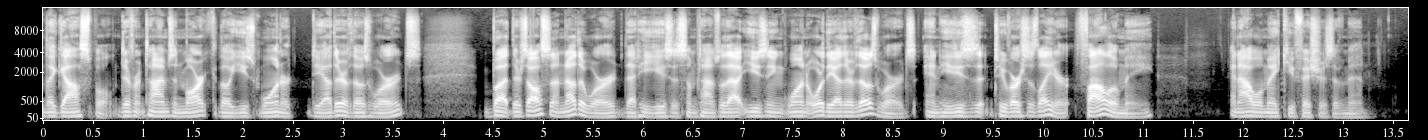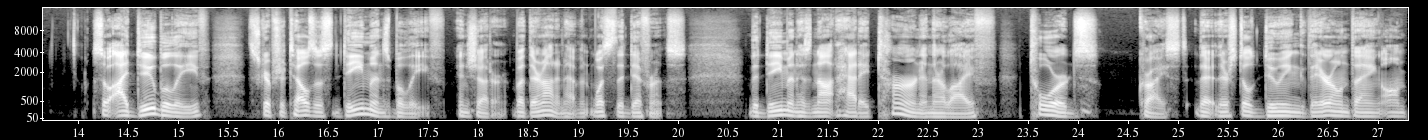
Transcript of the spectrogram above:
the gospel. Different times in Mark, they'll use one or the other of those words. But there's also another word that he uses sometimes without using one or the other of those words. And he uses it two verses later Follow me, and I will make you fishers of men. So I do believe, scripture tells us demons believe and shudder, but they're not in heaven. What's the difference? The demon has not had a turn in their life towards Christ. They're, they're still doing their own thing on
